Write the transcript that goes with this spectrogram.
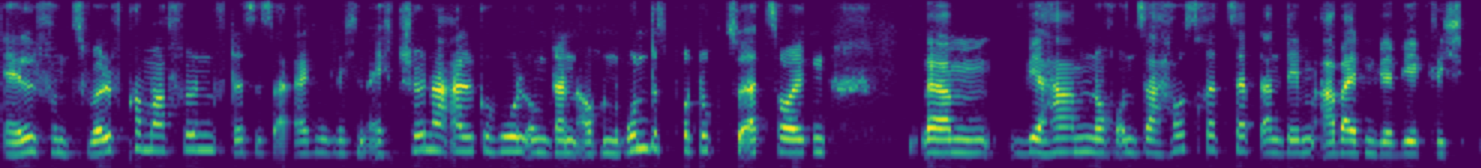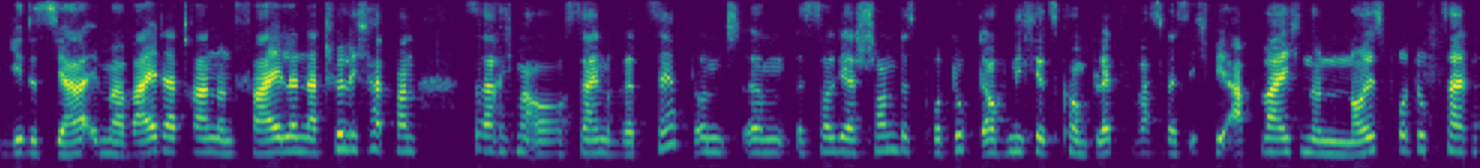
11 und 12,5. Das ist eigentlich ein echt schöner Alkohol, um dann auch ein rundes Produkt zu erzeugen. Ähm, wir haben noch unser Hausrezept, an dem arbeiten wir wirklich jedes Jahr immer weiter dran und feilen. Natürlich hat man, sage ich mal, auch sein Rezept und ähm, es soll ja schon das Produkt auch nicht jetzt komplett, was weiß ich, wie abweichen und ein neues Produkt sein,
